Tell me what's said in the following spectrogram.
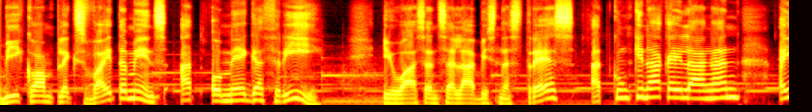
B-complex vitamins at omega-3. Iwasan sa labis na stress at kung kinakailangan ay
